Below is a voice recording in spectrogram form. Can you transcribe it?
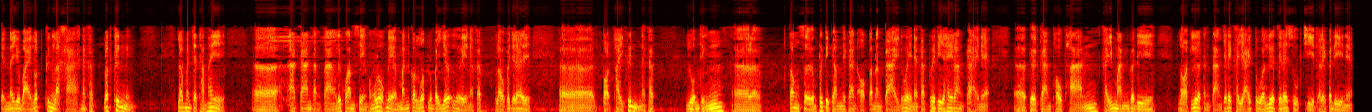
เป็นนโยบายลดครึ่งราคานะครับ ลดครึ่งหนึ่ง แล้วมันจะทำให้อ่ออาการต่างๆ หรือความเสี่ยงของโรคเนี่ย มันก็ลดลงไปเยอะเลยนะครับ เราก็จะได้อ่อปลอดภัยขึ้นนะครับ รวมถึงอ่อต้องเสริมพฤติกรรมในการออกกำลังกายด้วยนะครับ เพื่อที่จะให้ร่างกายเนี่ย เเกิดการเผาผลาญไขมันก็ดี หลอดเลือดต่างๆ จะได้ขยายตัวเลือดจะได้สูบฉีดอะไรก็ดีเนี่ย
